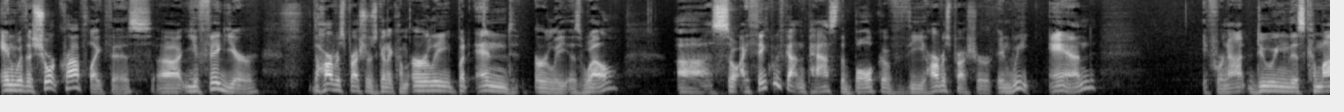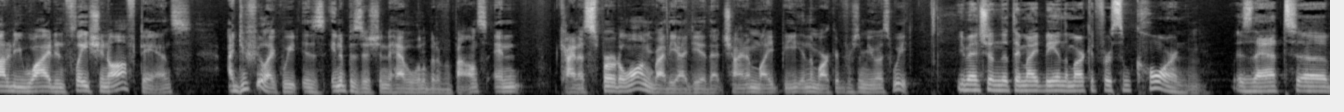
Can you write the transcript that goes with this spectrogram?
And with a short crop like this, uh, you figure the harvest pressure is going to come early, but end early as well. Uh, so I think we've gotten past the bulk of the harvest pressure in wheat. And if we're not doing this commodity wide inflation off dance, I do feel like wheat is in a position to have a little bit of a bounce and kind of spurred along by the idea that China might be in the market for some U.S. wheat. You mentioned that they might be in the market for some corn. Mm. Is that uh,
